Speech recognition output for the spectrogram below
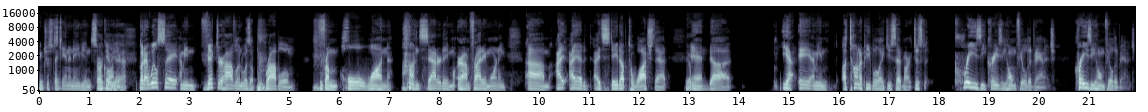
Interesting. Scandinavian circle on there. that. But I will say, I mean, Viktor Hovland was a problem from hole one on Saturday mo- or on Friday morning. Um, I, I had I stayed up to watch that, Yep. and uh, yeah, a, I mean, a ton of people, like you said, Mark, just crazy, crazy home field advantage, crazy home field advantage.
